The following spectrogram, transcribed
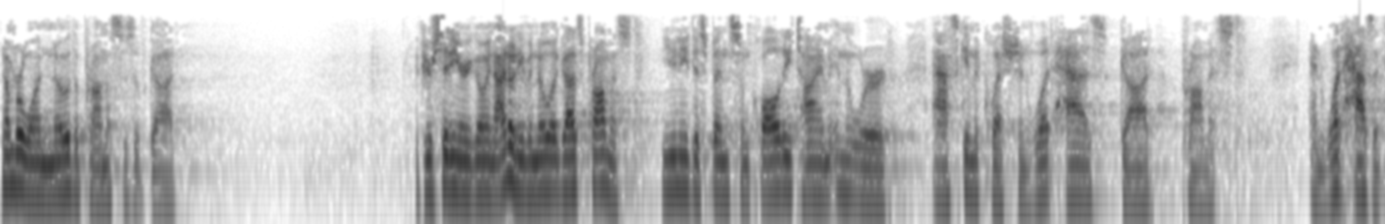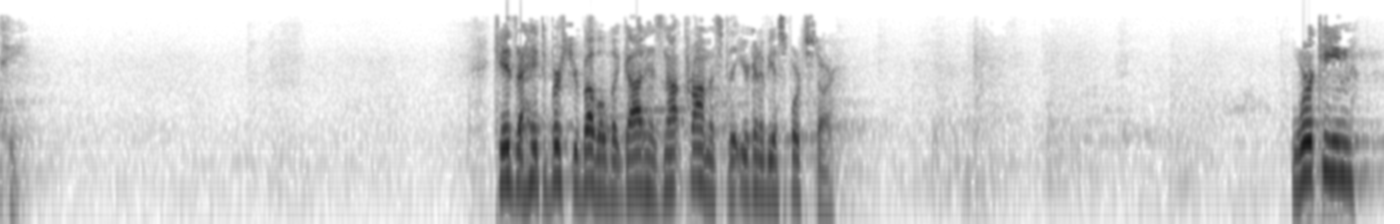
Number one, know the promises of God. If you're sitting here going, I don't even know what God's promised, you need to spend some quality time in the Word asking the question, what has God promised? And what hasn't He? Kids, I hate to burst your bubble, but God has not promised that you're going to be a sports star. Working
